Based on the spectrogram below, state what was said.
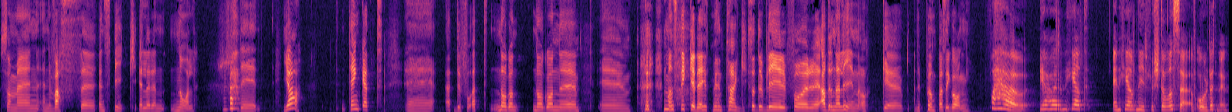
som en, en vass, eh, en spik eller en nål. Det, ja, tänk att, eh, att, du får, att någon, någon eh, eh, man sticker dig med en tagg så du blir, får adrenalin och eh, det pumpas igång. Wow! Jag har en helt, en helt ny förståelse av ordet nu.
